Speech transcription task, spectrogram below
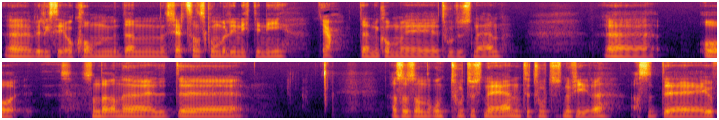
vil jeg si. Og kom, den Sjette sansen kom vel i 99. Ja. Denne kom i 2001. Eh, og sånn der det, Altså sånn rundt 2001 til 2004 Altså det er jo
